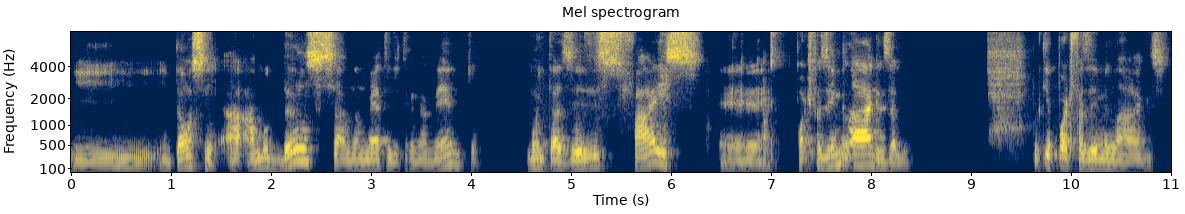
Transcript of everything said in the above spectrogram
E então assim, a, a mudança no método de treinamento muitas vezes faz é, pode fazer milagres ali. Por que pode fazer milagres?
